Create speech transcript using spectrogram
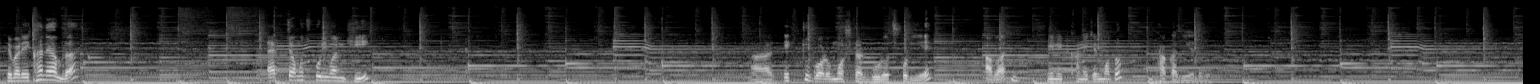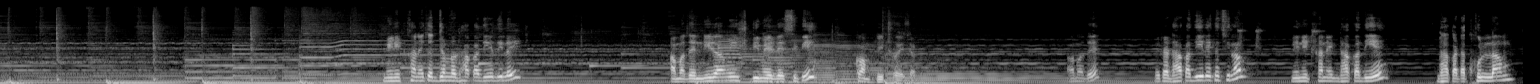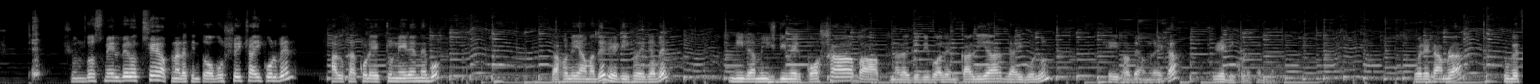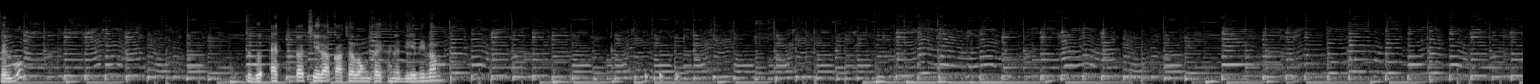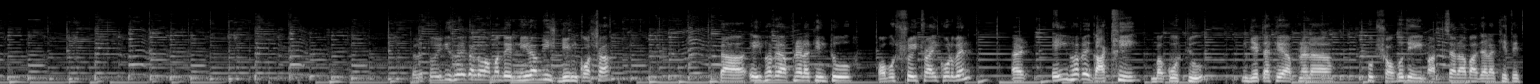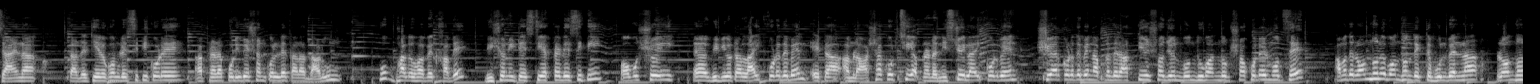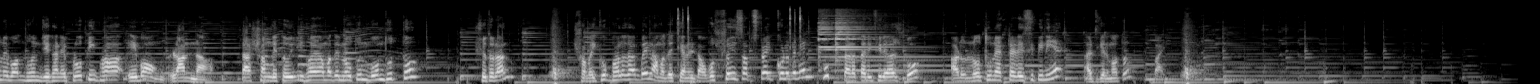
এবার এখানে আমরা এক চামচ পরিমাণ ঘি আর একটু গরম মশলার গুঁড়ো ছড়িয়ে আবার মিনিট খানেকের মতো ঢাকা দিয়ে দেবো। মিনিট খানেকের জন্য ঢাকা দিয়ে দিলেই আমাদের নিরামিষ ডিমের রেসিপি কমপ্লিট হয়ে যাবে। আমাদের এটা ঢাকা দিয়ে রেখেছিলাম। মিনিট খানেক ঢাকা দিয়ে ঢাকাটা খুললাম। সুন্দর স্মেল বেরোচ্ছে, আপনারা কিন্তু অবশ্যই ট্রাই করবেন। হালকা করে একটু নেড়ে নেব। তাহলেই আমাদের রেডি হয়ে যাবে। নিরামিষ ডিমের কষা বা আপনারা যদি বলেন কালিয়া, যাই বলুন, সেইভাবে আমরা এটা রেডি করে ফেলব। এবার এটা আমরা তুলে ফেলব। শুধু একটা চেরা কাঁচা লঙ্কা এখানে দিয়ে দিলাম। তৈরি হয়ে গেল আমাদের নিরামিষ ডিম কষা। তা এইভাবে আপনারা কিন্তু অবশ্যই ট্রাই করবেন। আর এইভাবে গাঠি বা কচু, যেটাকে আপনারা খুব সহজেই বাচ্চারা বা যারা খেতে চায় না, তাদেরকে এরকম রেসিপি করে আপনারা পরিবেশন করলে তারা দারুণ, খুব ভালোভাবে খাবে। ভীষণই টেস্টি একটা রেসিপি অবশ্যই ভিডিওটা লাইক করে দেবেন। এটা আমরা আশা করছি আপনারা নিশ্চয়ই লাইক করবেন। শেয়ার করে দেবেন আপনাদের আত্মীয় স্বজন বন্ধু বান্ধব সকলের মধ্যে। আমাদের রন্ধনে বন্ধন দেখতে ভুলবেন না। রন্ধনে বন্ধন যেখানে প্রতিভা এবং রান্না, তার সঙ্গে তৈরি হয় আমাদের নতুন বন্ধুত্ব। সুতরাং সবাই খুব ভালো থাকবেন। আমাদের চ্যানেলটা অবশ্যই সাবস্ক্রাইব করে দেবেন। খুব তাড়াতাড়ি ফিরে আসব। আরও নতুন একটা রেসিপি নিয়ে। আজকের মতো বাই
